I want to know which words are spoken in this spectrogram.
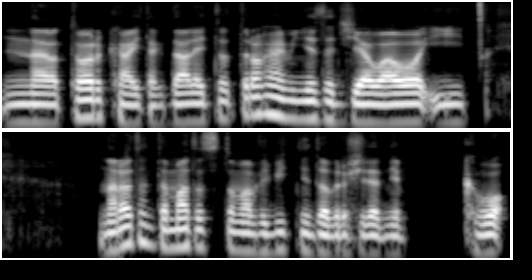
narratorka i tak dalej, to trochę mi nie zadziałało i na Rotten Tomatoes to ma wybitnie dobre średnie, koło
